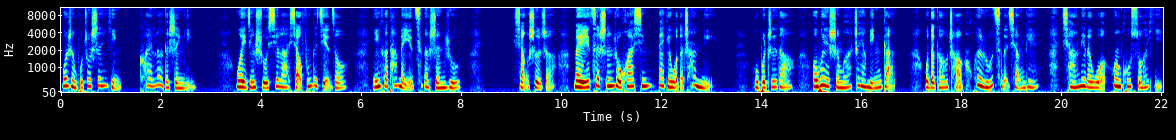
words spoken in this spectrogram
我忍不住呻吟，快乐的呻吟。我已经熟悉了小峰的节奏，迎合他每一次的深入，享受着每一次深入花心带给我的颤栗。我不知道我为什么这样敏感，我的高潮会如此的强烈，强烈的我忘乎所以。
